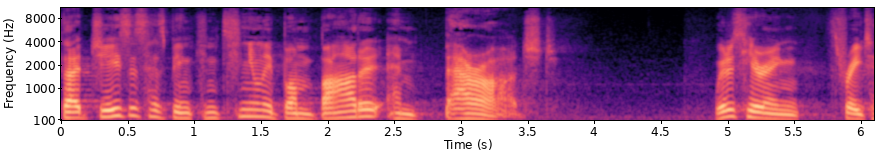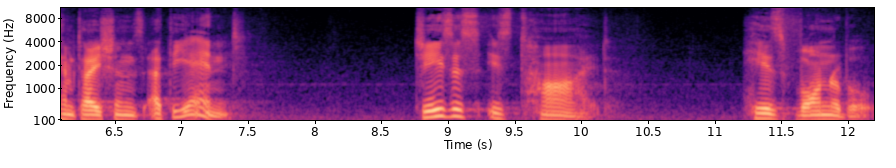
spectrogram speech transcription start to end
that Jesus has been continually bombarded and barraged. We're just hearing three temptations at the end. Jesus is tired, he is vulnerable,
